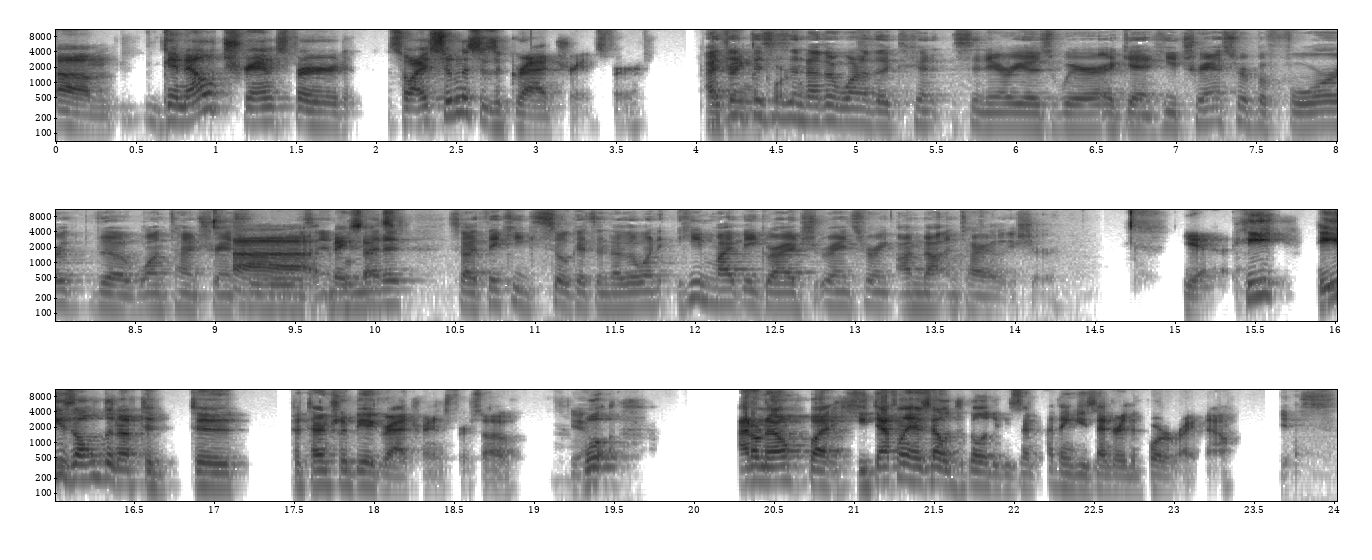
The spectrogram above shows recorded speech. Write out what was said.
um, Gunnell transferred. So I assume this is a grad transfer. I think this is another one of the scenarios where, again, he transferred before the one-time transfer Ah, rule was implemented. So I think he still gets another one. He might be grad transferring. I'm not entirely sure. Yeah, he he's old enough to to potentially be a grad transfer. So, Yeah. well, I don't know, but he definitely has eligibility. Because I think he's entering the portal right now. Yes.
